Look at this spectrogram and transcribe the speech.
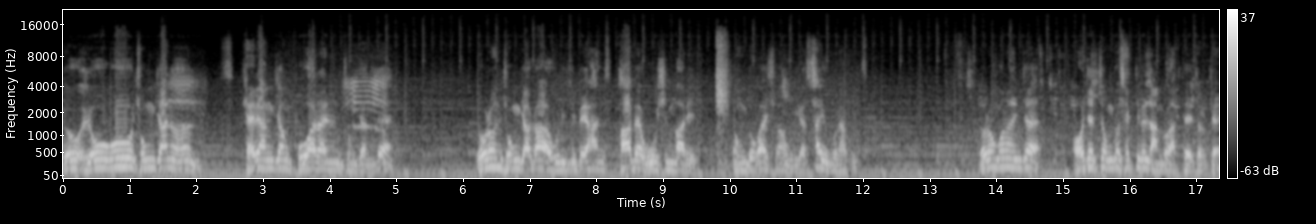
요, 요거 종자는 계량경 보아라는 종자인데 요런 종자가 우리 집에 한 450마리 정도가 시방 우리가 사육을 하고 있어요. 요런 거는 이제 어제 정도 새끼를 낳은 것 같아요. 저렇게.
